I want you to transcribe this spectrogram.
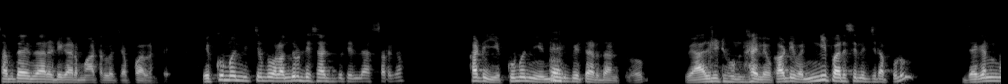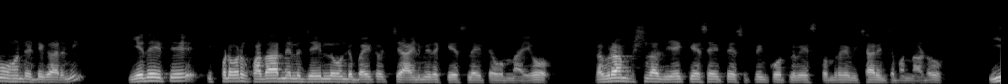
సబితా రెడ్డి గారి మాటల్లో చెప్పాలంటే. ఎక్కువ మంది ఇచ్చినప్పుడు వాళ్ళందరూ డిశ్చార్జ్ పెట్టి వెళ్ళేస్తారుగా కాబట్టి ఎక్కువ మంది ఎందుకు పెట్టారు దాంట్లో? వ్యాలిడిటీ ఉన్నాయి లేవు కాబట్టి ఇవన్నీ పరిశీలించినప్పుడు జగన్మోహన్ రెడ్డి గారిని ఏదైతే ఇప్పటివరకు పదహారు నెలలు జైల్లో ఉండి బయట వచ్చి ఆయన మీద కేసులు అయితే ఉన్నాయో రఘురామకృష్ణరాజు ఏ కేసు అయితే సుప్రీంకోర్టులో వేసి తొందరగా విచారించమన్నాడో ఈ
